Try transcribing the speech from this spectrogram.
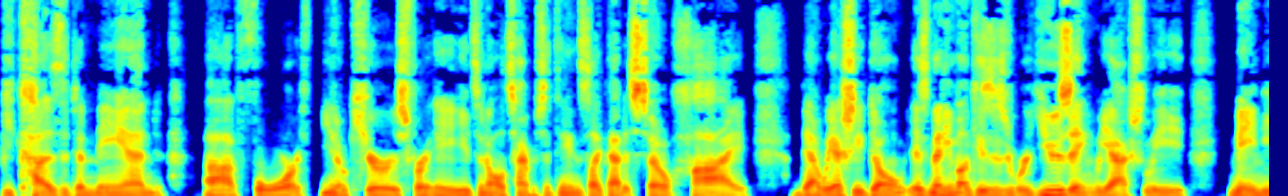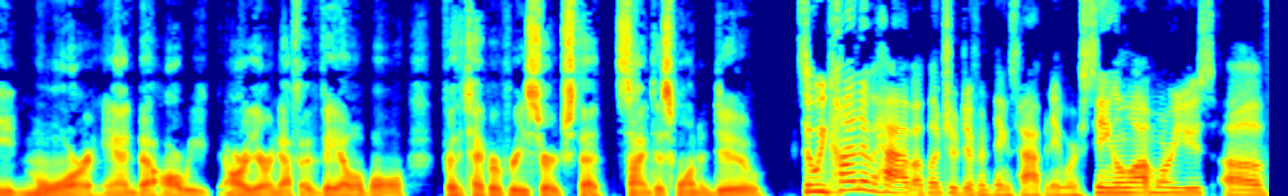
because the demand uh, for you know cures for AIDS and Alzheimer's and things like that is so high that we actually don't as many monkeys as we're using. We actually may need more, and uh, are we are there enough available for the type of research that scientists want to do? So we kind of have a bunch of different things happening. We're seeing a lot more use of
